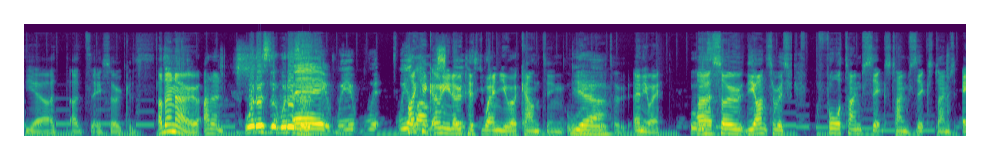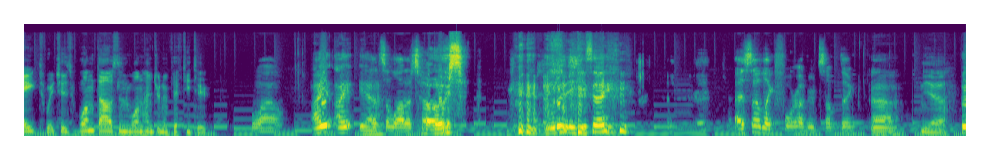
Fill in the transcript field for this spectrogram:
yeah, I'd, I'd say so because I don't know. I don't. What is the what is it? Hey, we we we Psychic only mistakes. noticed when you were counting. All Yeah. The anyway, What uh, so the answer is four times six times six times eight, which is one thousand one hundred and fifty-two. Wow, I I yeah. that's a lot of toes. What did Inky say? I said like 400 something. uh, yeah. but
